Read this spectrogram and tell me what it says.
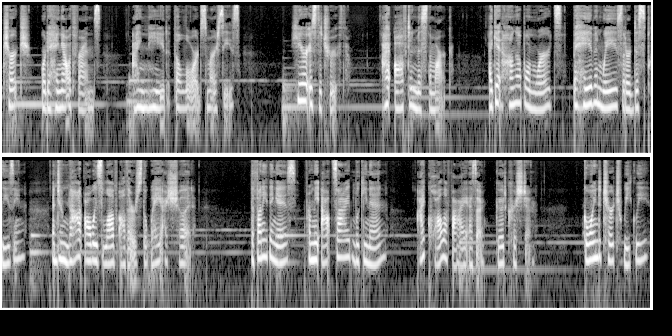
church, or to hang out with friends, I need the Lord's mercies. Here is the truth I often miss the mark. I get hung up on words, behave in ways that are displeasing, and do not always love others the way I should. The funny thing is, from the outside looking in, I qualify as a good Christian. Going to church weekly,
